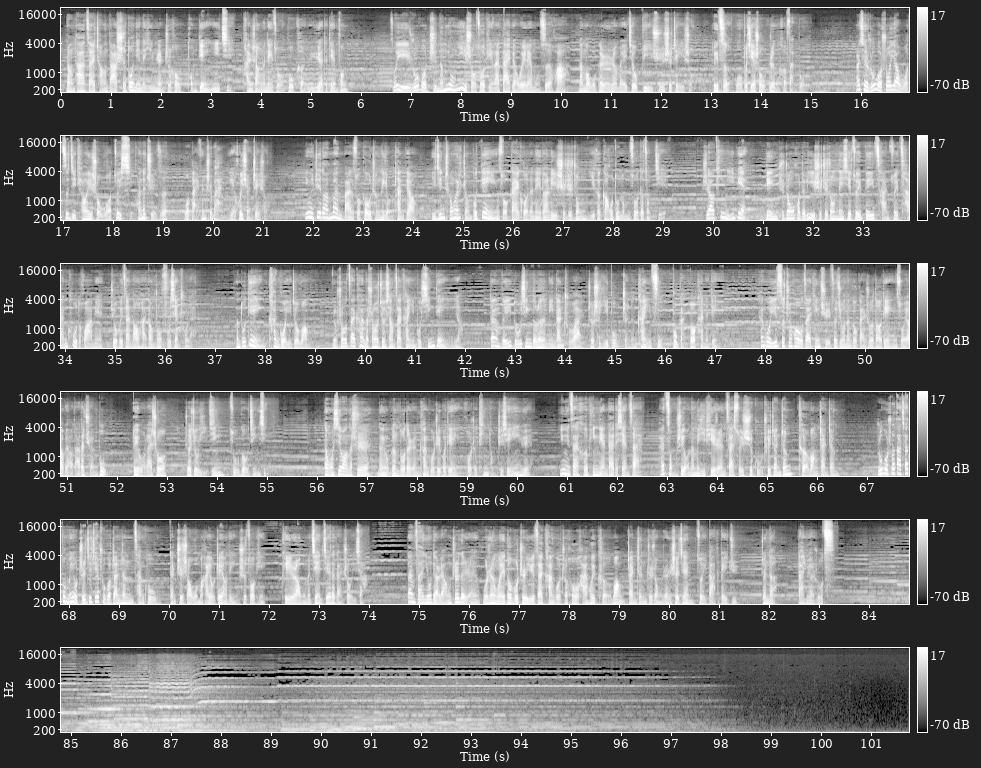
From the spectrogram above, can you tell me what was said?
让他在长达十多年的隐忍之后，同电影一起攀上了那座不可逾越的巅峰。所以，如果只能用一首作品来代表威廉姆斯的话，那么我个人认为就必须是这一首。对此，我不接受任何反驳。而且如果说要我自己挑一首我最喜欢的曲子，我百分之百也会选这首，因为这段慢板所构成的咏叹调，已经成为了整部电影所概括的那段历史之中一个高度浓缩的总结。只要听一遍，电影之中或者历史之中那些最悲惨、最残酷的画面，就会在脑海当中浮现出来。很多电影看过也就忘了，有时候在看的时候，就像在看一部新电影一样。但唯独《辛德勒的名单》除外，这是一部只能看一次、不敢多看的电影。看过一次之后，再听曲子就能够感受到电影所要表达的全部。对我来说，这就已经足够警醒。但我希望的是，能有更多的人看过这部电影，或者听懂这些音乐，因为在和平年代的现在，还总是有那么一批人在随时鼓吹战争、渴望战争。如果说大家都没有直接接触过战争的残酷，但至少我们还有这样的影视作品，可以让我们间接的感受一下。但凡有点良知的人，我认为都不至于在看过之后还会渴望战争这种人世间最大的悲剧。真的，但愿如此。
